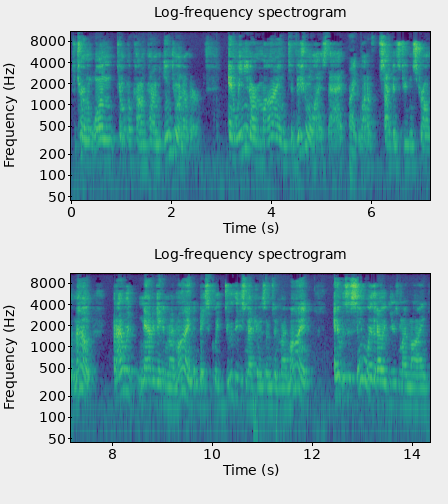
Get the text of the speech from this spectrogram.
to turn one chemical compound into another. And we need our mind to visualize that. Right. A lot of scientific students draw them out. But I would navigate in my mind and basically do these mechanisms in my mind. And it was the same way that I would use my mind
